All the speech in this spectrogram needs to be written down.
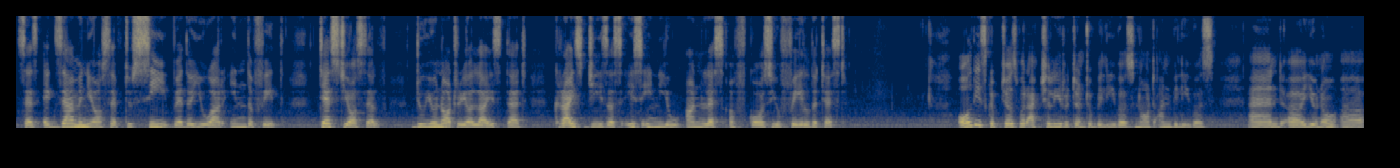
says, Examine yourself to see whether you are in the faith. Test yourself. Do you not realize that Christ Jesus is in you unless, of course, you fail the test? all these scriptures were actually written to believers, not unbelievers. And, uh, you know, uh,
